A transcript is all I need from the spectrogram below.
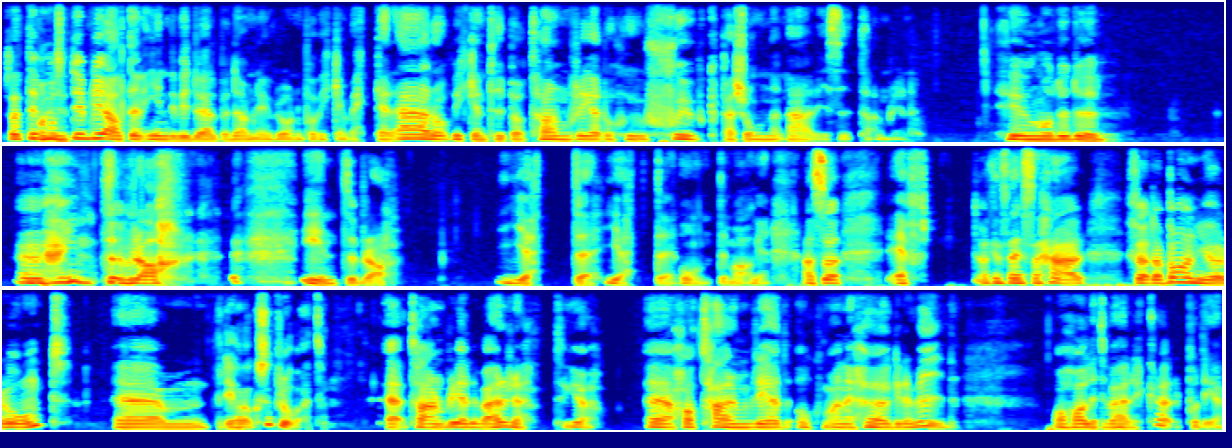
Så det, måste, det blir alltid en individuell bedömning beroende på vilken vecka det är och vilken typ av tarmvred och hur sjuk personen är i sitt tarmvred. Hur mådde du? Mm, inte bra. inte bra. Jätte, jätte ont i magen. Alltså, efter, man kan säga så här, föda barn gör ont. Um, för det har jag också provat. Uh, tarmvred är värre, tycker jag. Uh, ha tarmvred och man är höggravid och ha lite verkar på det.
